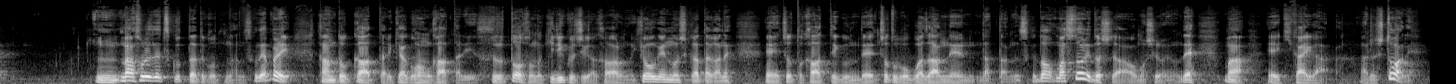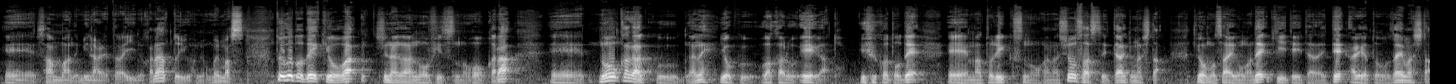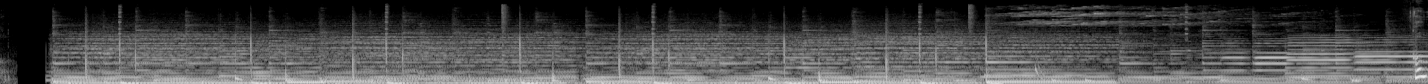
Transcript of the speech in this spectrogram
うん、まあ、それで作ったってことなんですけど、やっぱり監督変わったり、脚本変わったりすると、その切り口が変わるの、表現の仕方がね、えー、ちょっと変わっていくんで、ちょっと僕は残念だったんですけど、まあ、ストーリーとしては面白いので、まあ、えー、機会がある人はね、えー、3番で見られたらいいのかなというふうに思います。ということで、今日は品川のオフィスの方から、えー、脳科学がね、よくわかる映画ということで、えー、マトリックスのお話をさせていただきました。今日も最後まで聞いていただいてありがとうございました。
